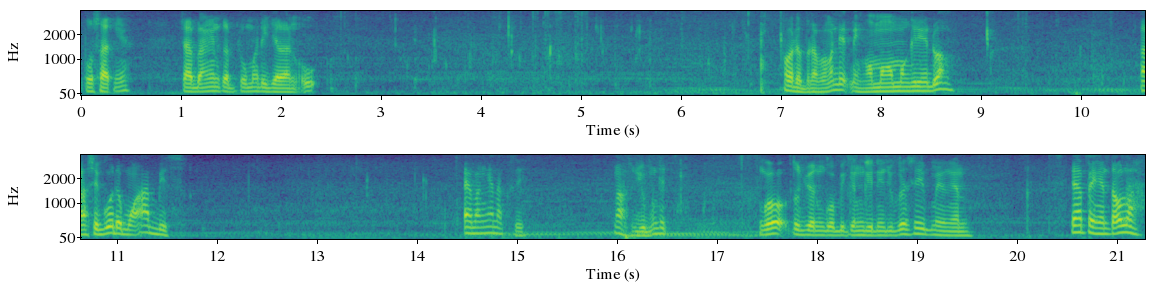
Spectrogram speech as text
pusatnya. Cabangnya ke rumah di Jalan U. Oh udah berapa menit nih? Ngomong-ngomong gini doang. Nasi gue udah mau habis. Emang enak sih. Nah 7 menit. Gue tujuan gue bikin gini juga sih pengen ya pengen tau lah.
